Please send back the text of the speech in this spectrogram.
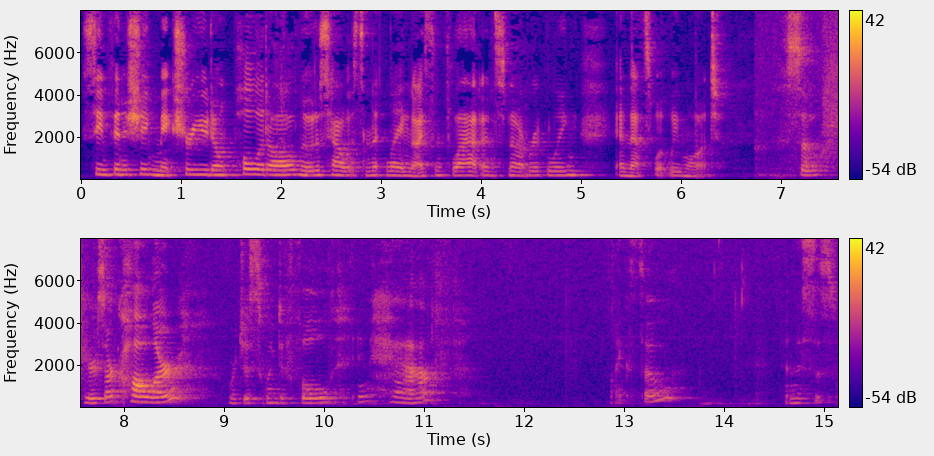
seam finishing. Make sure you don't pull at all. Notice how it's laying nice and flat and it's not rippling, and that's what we want. So here's our collar. We're just going to fold in half, like so. And this is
